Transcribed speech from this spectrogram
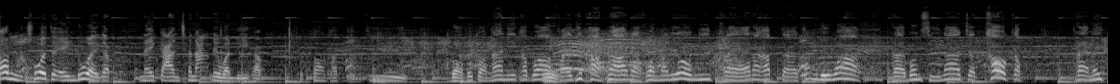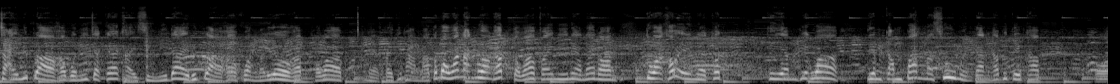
ต้องช่วยตัวเองด้วยครับ ในการชนะในวันนี้ครับ ถูกต้องครับอย่างที่บอกไปก่อนหน้านี้ครับว่าโอ้ ไฟล์ที่ผ่านมาเนี่ยควันมาริโอมีแผลนะครับ แต่ต้องดูว่าแผลบนสีหน้าจะเท่ากับแผลในใจหรือเปล่าครับ วันนี้จะแก้ไขสิ่งนี้ได้หรือเปล่าครับควันมาริโอครับเพราะว่าเนี่ยไฟล์ที่ผ่านมาต้องบอกว่าหนักหน่วงครับแต่ว่าไฟล์นี้เนี่ยแน่นอนตัวเขาเองเนี่ยก็เตรียมเรียกว่าเตรียมกำปั้นมาสู้เหมือนกันครับพี่ติ๊บครับ ก็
